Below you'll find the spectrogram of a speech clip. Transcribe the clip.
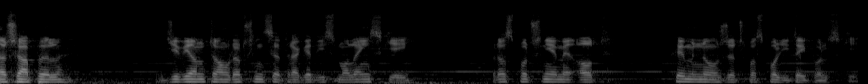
Nasz apel w dziewiątą rocznicę tragedii smoleńskiej rozpoczniemy od hymnu Rzeczpospolitej Polskiej.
